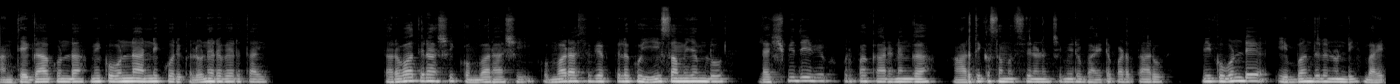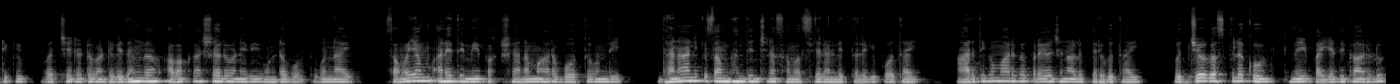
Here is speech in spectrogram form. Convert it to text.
అంతేకాకుండా మీకు ఉన్న అన్ని కోరికలు నెరవేరుతాయి. తరువాతి రాశి కుంభరాశి. కుంభరాశి వ్యక్తులకు ఈ సమయంలో లక్ష్మీదేవి యొక్క కృప కారణంగా ఆర్థిక సమస్యల నుంచి మీరు బయటపడతారు. మీకు ఉండే ఇబ్బందుల నుండి బయటికి వచ్చేటటువంటి విధంగా అవకాశాలు అనేవి ఉండబోతూ ఉన్నాయి. సమయం అనేది మీ పక్షాన మారబోతూ ఉంది. ధనానికి సంబంధించిన సమస్యలన్నీ తొలగిపోతాయి. ఆర్థిక మార్గ ప్రయోజనాలు పెరుగుతాయి. ఉద్యోగస్తులకు మీ పై అధికారులు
